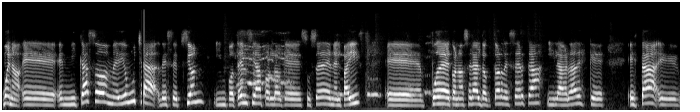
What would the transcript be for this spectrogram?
Bueno, eh, en mi caso me dio mucha decepción, impotencia por lo que sucede en el país. Eh, pude conocer al doctor de cerca y la verdad es que está, eh,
